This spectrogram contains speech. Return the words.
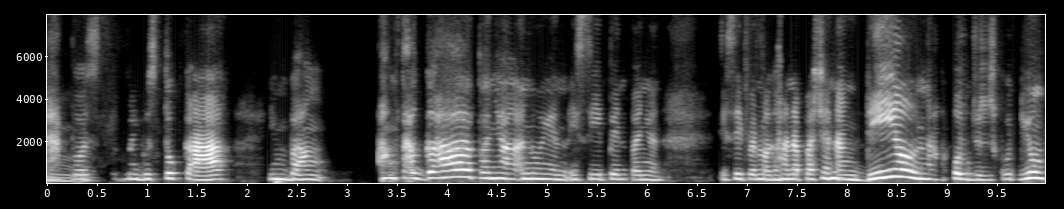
Tapos, pag may gusto ka, yung bang, ang tagal pa niya, ano yun, isipin pa yun. Isipin, maghanap pa siya ng deal. Naku, Diyos ko, yung,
